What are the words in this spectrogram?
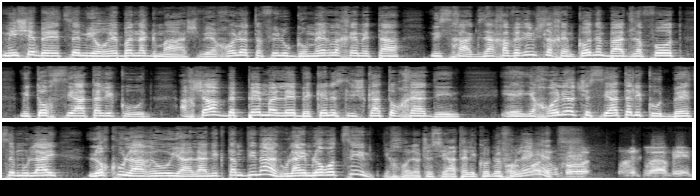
מי שבעצם יורה בנגמש, ויכול להיות אפילו גומר לכם את המשחק, זה החברים שלכם, קודם בהדלפות מתוך סיעת הליכוד, עכשיו בפה מלא בכנס לשכת עורכי הדין, אה, יכול להיות שסיעת הליכוד בעצם אולי לא כולה ראויה להעניק את המדינה, אולי הם לא רוצים. יכול להיות שסיעת הליכוד מפולגת. קודם כל, צריך להבין,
